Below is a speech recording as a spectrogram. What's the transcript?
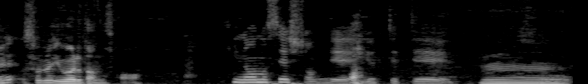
え、それ言われたんですか？昨日のセッションで言ってて、うそう。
